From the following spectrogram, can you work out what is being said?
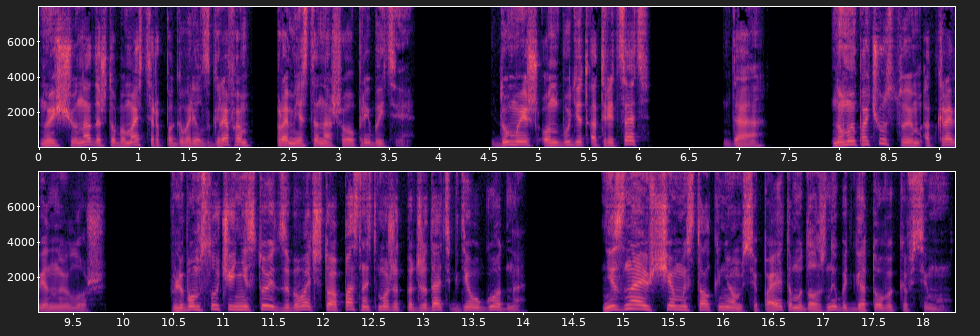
Но еще надо, чтобы мастер поговорил с Грефом про место нашего прибытия. Думаешь, он будет отрицать? Да. Но мы почувствуем откровенную ложь. В любом случае не стоит забывать, что опасность может поджидать где угодно. Не знаю, с чем мы столкнемся, поэтому должны быть готовы ко всему.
